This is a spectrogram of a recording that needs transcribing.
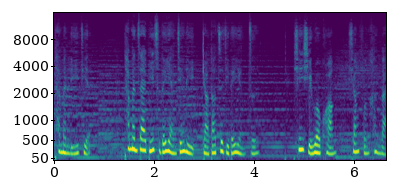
他们理解，他们在彼此的眼睛里找到自己的影子，欣喜若狂，相逢恨晚。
